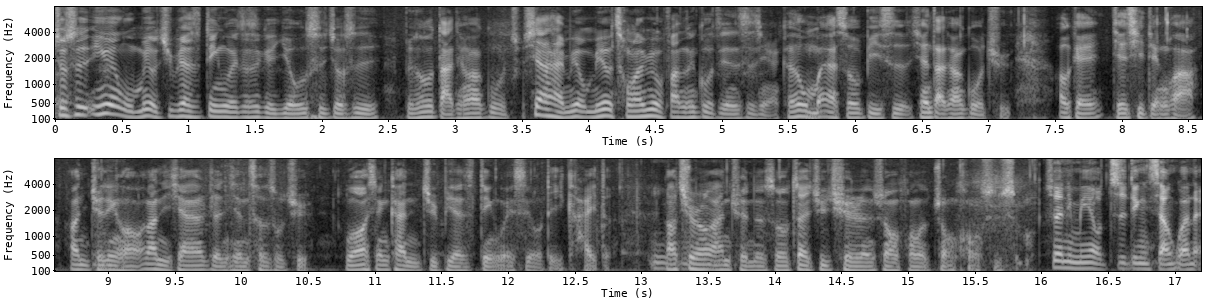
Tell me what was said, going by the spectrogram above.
就是因为我们有 GPS 定位，这是个优势，就是，比如说打电话过去，现在还没有没有从来没有发生过这件事情。可是我们 SOP 是先打电话过去，OK，接起电话，啊，你确定好？那你现在人先撤出去。我要先看你 GPS 定位是有离开的，然后确认安全的时候再去确认双方的状况是什么。所以你们有制定相关的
